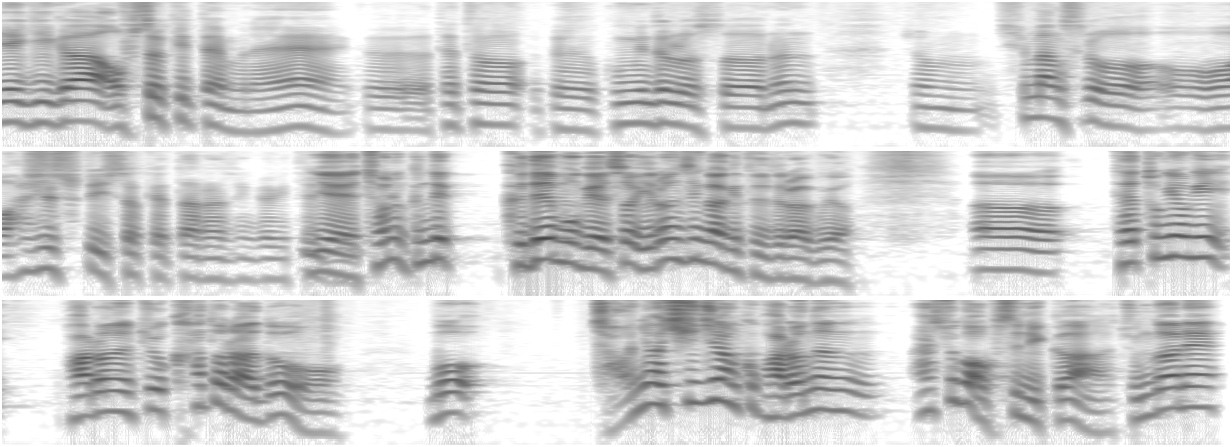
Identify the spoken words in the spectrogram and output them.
얘기가 없었기 때문에 그 대통령 그 국민들로서는 좀 실망스러워 하실 수도 있었겠다라는 생각이 들죠. 예, 저는 근데 그 대목에서 이런 생각이 들더라고요. 어, 대통령이 발언을 쭉 하더라도 뭐 전혀 쉬지 않고 발언은 할 수가 없으니까 중간에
